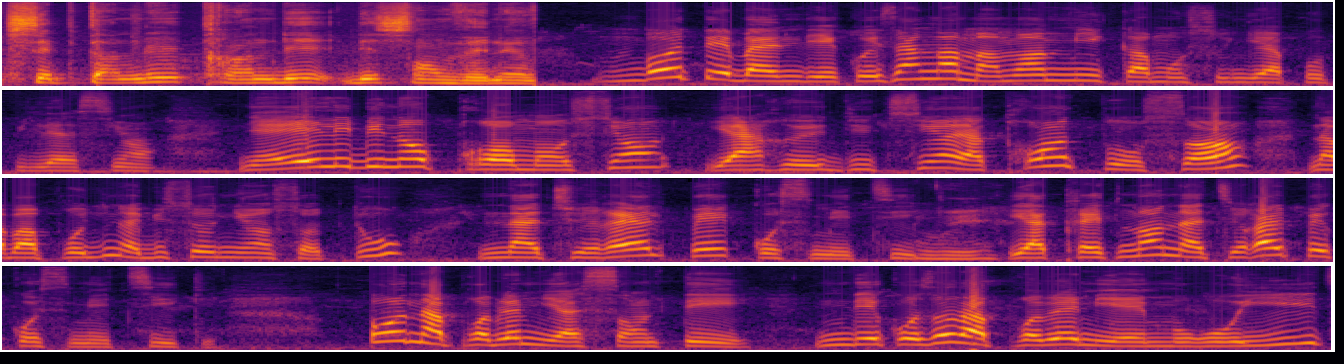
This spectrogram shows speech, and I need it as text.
72 32 229 mbote bandeko ezanga mama mika mosungi ya population. Nayeli bino promotion ya réduction ya 30 na baproduit na biso nyonso tu naturel mpe cosmétique. Oui. ya traitement naturel mpe cosmétique mpo na problème ya santé. Ndeko oza na problème ya hémoroïde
